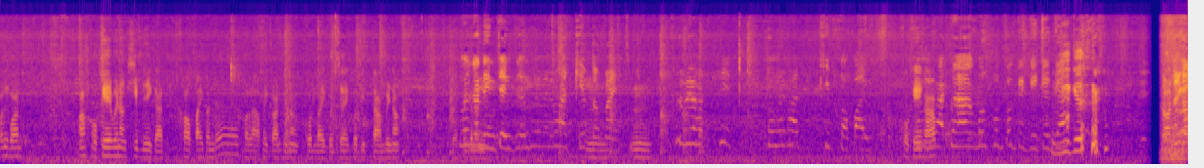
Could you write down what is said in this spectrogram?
บางบอนอ๋อโอเคพี่น้องคลิปนี้ก็เข้าไปก่อนเด้อขอลาไปก่อนพี่น้องกดไลค์กดแชร์กดติดตามพี่น้องเพื่อเพื่เป็อนกกำระลังดิ่งแจ้งเตือนเพื่อไม่พลาดคลิปต่อไปอืมเพื่อไม่พลาดคลิปเพื่อไม่พลาดคลิปต่อไป โอเคครับพลาดพลาดบางคนก็เก่งๆๆๆตอนนี้ก็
